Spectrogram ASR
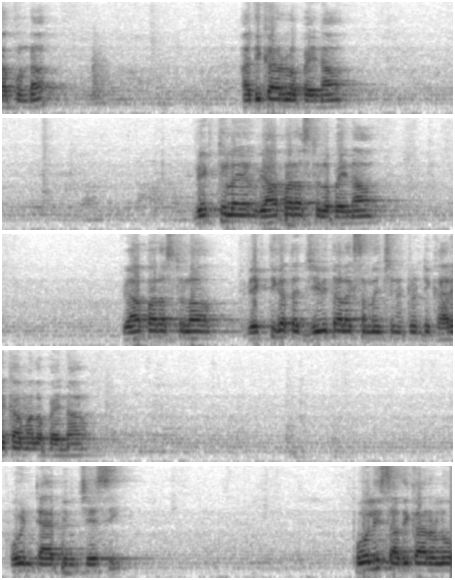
కాకుండా అధికారులపైన వ్యక్తుల వ్యాపారస్తులపైన వ్యాపారస్తుల వ్యక్తిగత జీవితాలకు సంబంధించినటువంటి కార్యక్రమాలపైన ఫోన్ ట్యాపింగ్ చేసి పోలీస్ అధికారులు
